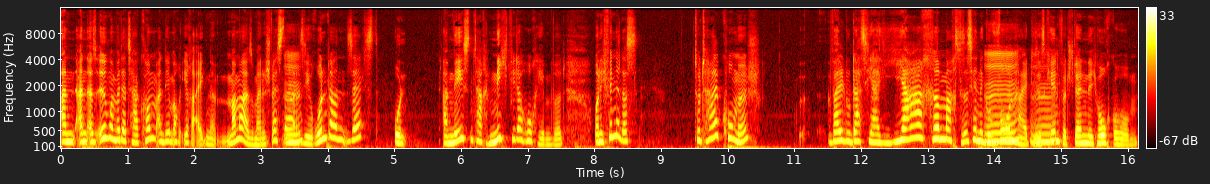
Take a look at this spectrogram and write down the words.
an, an, also irgendwann wird der Tag kommen, an dem auch ihre eigene Mama, also meine Schwester, Mhm. sie runtersetzt und am nächsten Tag nicht wieder hochheben wird. Und ich finde das total komisch, weil du das ja Jahre machst. Das ist ja eine Gewohnheit. Dieses Kind wird ständig hochgehoben.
